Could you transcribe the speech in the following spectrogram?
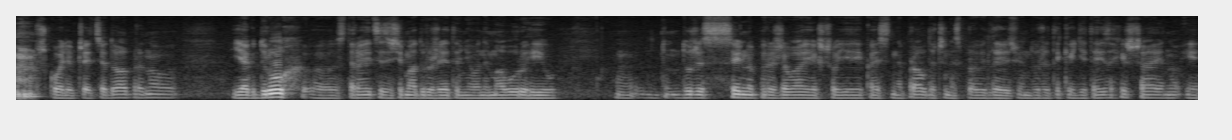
В школі вчиться добре. Ну, як друг, е, старається зі всіма дружити, в нього нема ворогів. Е, Дуже сильно переживає, якщо є якась неправда чи несправедливість. Він дуже таких дітей захищає. Ну, і,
